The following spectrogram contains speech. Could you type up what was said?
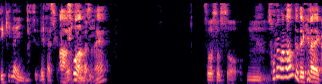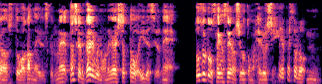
できないんですよね、確かあ、にね。そうなんです。ね。そうそうそう。うん。それはなんでできないかはちょっとわかんないですけどね。確かに外部にお願いしちゃった方がいいですよね。そうすると先生の仕事も減るし。やっぱりそのう、ん。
